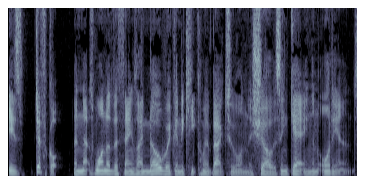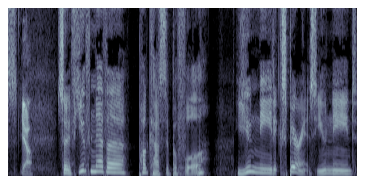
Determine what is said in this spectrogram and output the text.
is difficult. And that's one of the things I know we're going to keep coming back to on this show is in getting an audience. Yeah. So if you've never podcasted before, you need experience. You need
